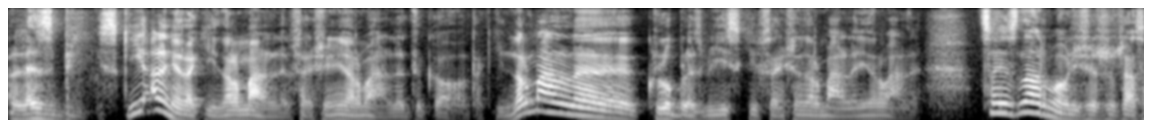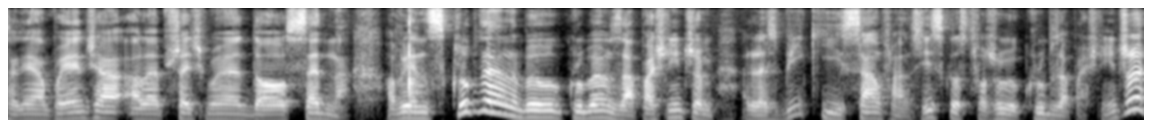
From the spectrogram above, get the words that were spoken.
lesbijski, ale nie taki normalny, w sensie nienormalny, tylko taki normalny klub lesbijski, w sensie normalny, nienormalny. Co jest normą w dzisiejszych czasach, nie mam pojęcia, ale przejdźmy do sedna. A więc klub ten był klubem zapaśniczym. Lesbijki z San Francisco stworzyły klub zapaśniczy,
